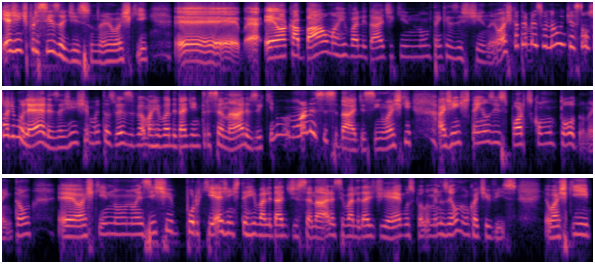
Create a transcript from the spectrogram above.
E a gente precisa disso, né? Eu acho que é, é, é acabar uma rivalidade que não tem que existir, né? Eu acho que até mesmo não em questão só de mulheres. A gente muitas vezes vê uma rivalidade entre cenários e que não, não há necessidade, assim. Eu acho que a gente tem os esportes como um todo, né? Então, é, eu acho que não, não existe por que a gente ter rivalidade de cenários, rivalidade de egos, pelo menos eu nunca tive isso. Eu acho que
